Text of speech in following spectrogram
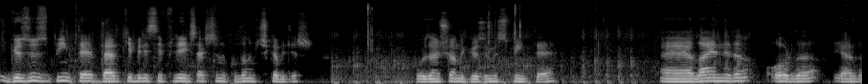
gözünüz pinkte. Belki birisi free extraction'ı kullanıp çıkabilir. O yüzden şu anda gözümüz pinkte. Ee, Lion neden orada yerde...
